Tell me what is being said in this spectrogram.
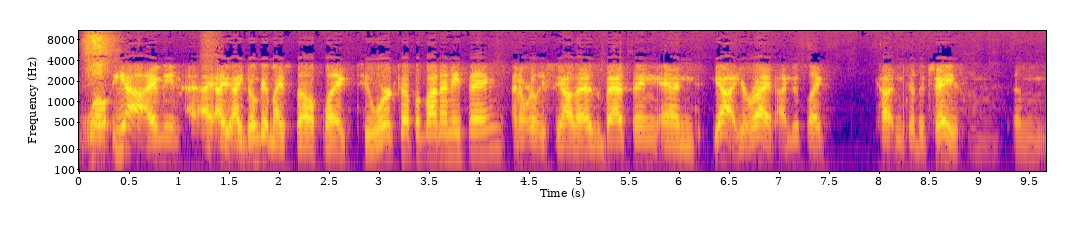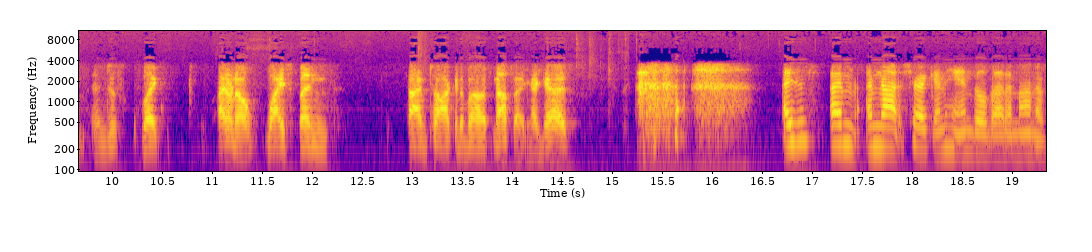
Well, yeah, I mean, I, I, I don't get myself like too worked up about anything. I don't really see how that is a bad thing. And yeah, you're right. I'm just like cutting to the chase and and, and just like I don't know why spend time talking about nothing. I guess. I just I'm I'm not sure I can handle that amount of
